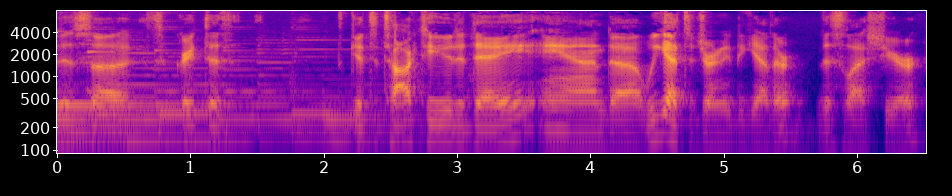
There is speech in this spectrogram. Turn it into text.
It is uh, it's great to get to talk to you today, and uh, we got to journey together this last year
